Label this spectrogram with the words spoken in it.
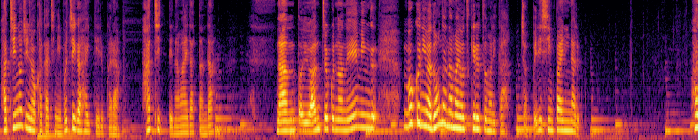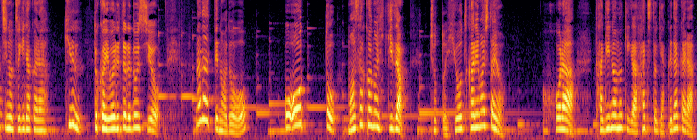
八の字の形に縁が入っているから八って名前だったんだ。なんという安直なネーミング。僕にはどんな名前をつけるつもりかちょっぴり心配になる。八の次だから九。とか言われたらどうしよう。7ってのはどう？おっと、まさかの引き算。ちょっと意表をつかれましたよ。ほら、鍵の向きが8と逆だから。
